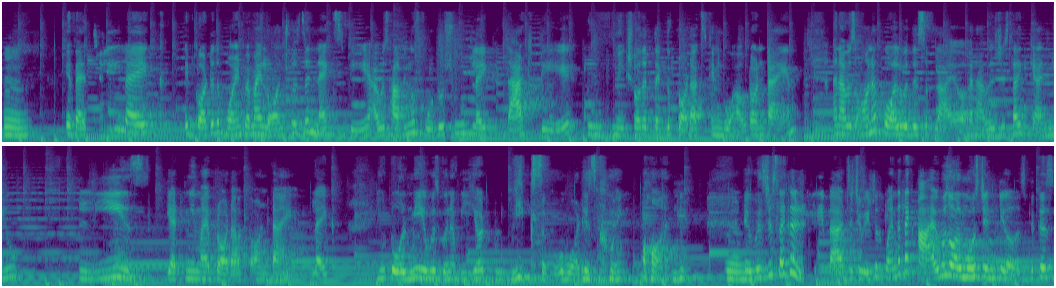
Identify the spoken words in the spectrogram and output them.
Hmm eventually like it got to the point where my launch was the next day i was having a photo shoot like that day to make sure that like the products can go out on time and i was on a call with the supplier and i was just like can you please get me my product on time like you told me it was going to be here 2 weeks ago what is going on Mm. It was just like a really bad situation to the point that like I was almost in tears because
